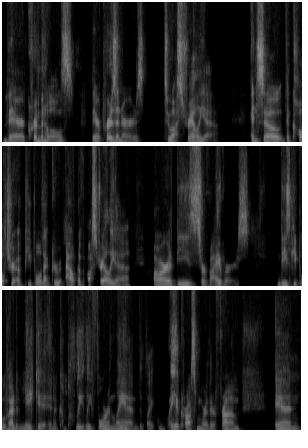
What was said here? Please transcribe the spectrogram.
their criminals, their prisoners to Australia. And so the culture of people that grew out of Australia are these survivors, these people who had to make it in a completely foreign land, like way across from where they're from. And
